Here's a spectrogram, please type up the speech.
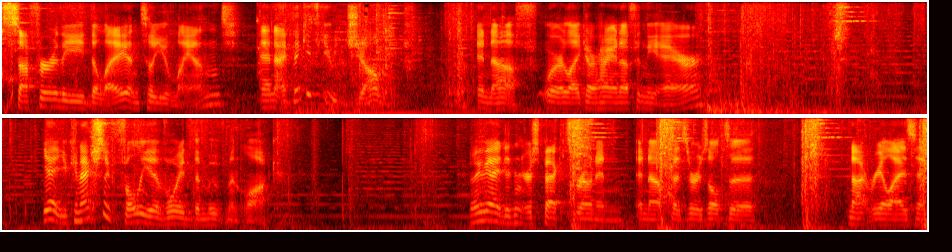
suffer the delay until you land. And I think if you jump enough, or, like, are high enough in the air, yeah, you can actually fully avoid the movement lock. Maybe I didn't respect Ronin enough as a result of not realizing.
